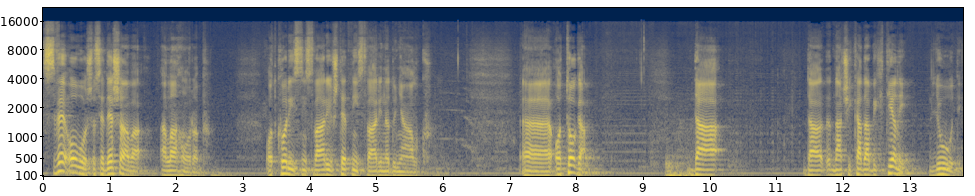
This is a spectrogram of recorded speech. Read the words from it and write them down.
sve ovo što se dešava Allahom robu, od korisnih stvari i štetnih stvari na Dunjalku, e, od toga da, da, znači, kada bi htjeli ljudi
